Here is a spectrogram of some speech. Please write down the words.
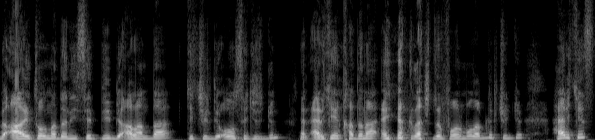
ve ait olmadığını hissettiği bir alanda geçirdiği 18 gün yani erkeğin kadına en yaklaştığı formu olabilir çünkü herkes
